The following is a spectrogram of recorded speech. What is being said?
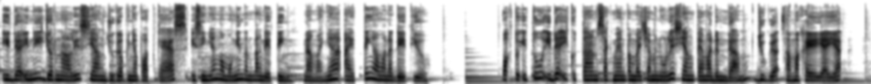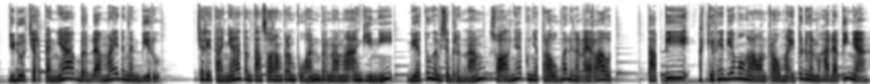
Ida ini jurnalis yang juga punya podcast, isinya ngomongin tentang dating. Namanya I Think I Wanna Date You. Waktu itu Ida ikutan segmen pembaca menulis yang tema dendam, juga sama kayak Yaya. Judul cerpennya Berdamai dengan Biru. Ceritanya tentang seorang perempuan bernama Anggini, dia tuh nggak bisa berenang soalnya punya trauma dengan air laut. Tapi akhirnya dia mau ngelawan trauma itu dengan menghadapinya.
